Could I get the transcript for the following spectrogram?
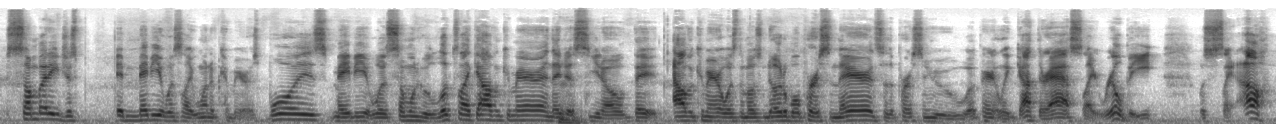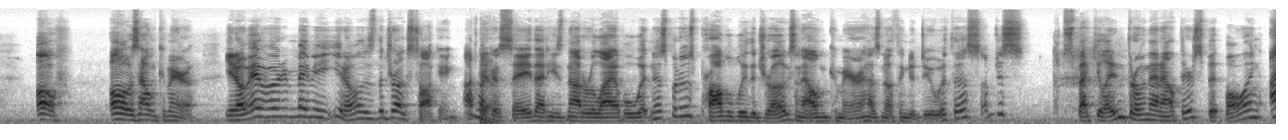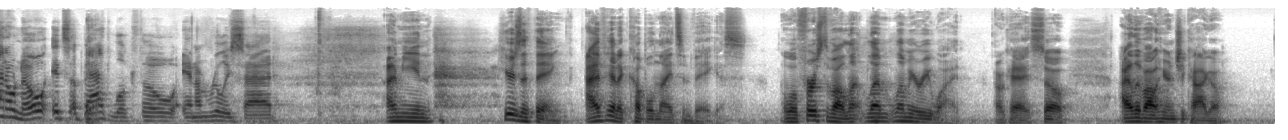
somebody just. It, maybe it was like one of Kamara's boys. Maybe it was someone who looked like Alvin Kamara, and they hmm. just you know they Alvin Kamara was the most notable person there, and so the person who apparently got their ass like real beat was just like oh oh oh it was Alvin Kamara. You know, maybe, maybe you know, it was the drugs talking. I'm not Yeah. going to say that he's not a reliable witness, but it was probably the drugs, and Alvin Kamara has nothing to do with this. I'm just speculating, throwing that out there, spitballing. I don't know. It's a bad look though, and I'm really sad. I mean, here's the thing. I've had a couple nights in Vegas. Well, first of all, let, let, let me rewind. Okay, so I live out here in Chicago.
